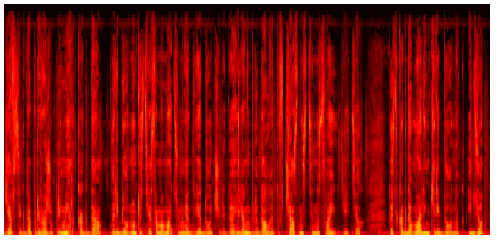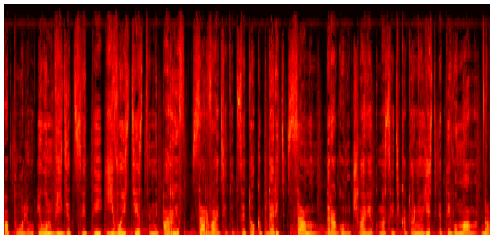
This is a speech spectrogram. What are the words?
Я всегда привожу пример, когда ребенок, ну, то есть я сама мать, у меня две дочери, да, и я наблюдала это в частности на своих детях. То есть, когда маленький ребенок идет по полю, и он видит цветы, его естественный порыв сорвать этот цветок и подарить самому дорогому человеку на свете, который у него есть, это его мама. да.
